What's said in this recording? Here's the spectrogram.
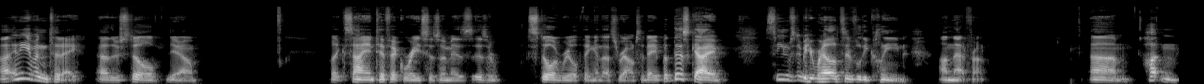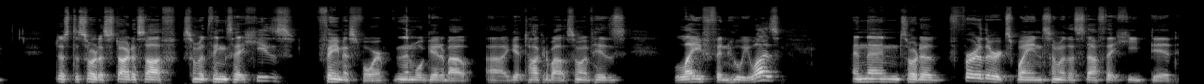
uh, and even today, uh, there's still you know like scientific racism is is a, still a real thing and that's around today. But this guy seems to be relatively clean on that front. Um, Hutton, just to sort of start us off, some of the things that he's famous for, and then we'll get about uh, get talking about some of his life and who he was, and then sort of further explain some of the stuff that he did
